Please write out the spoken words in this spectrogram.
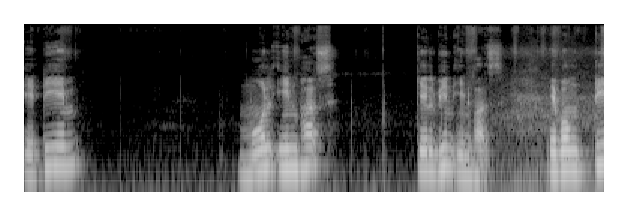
atm mole inverse, kelvin inverse. এবং টি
